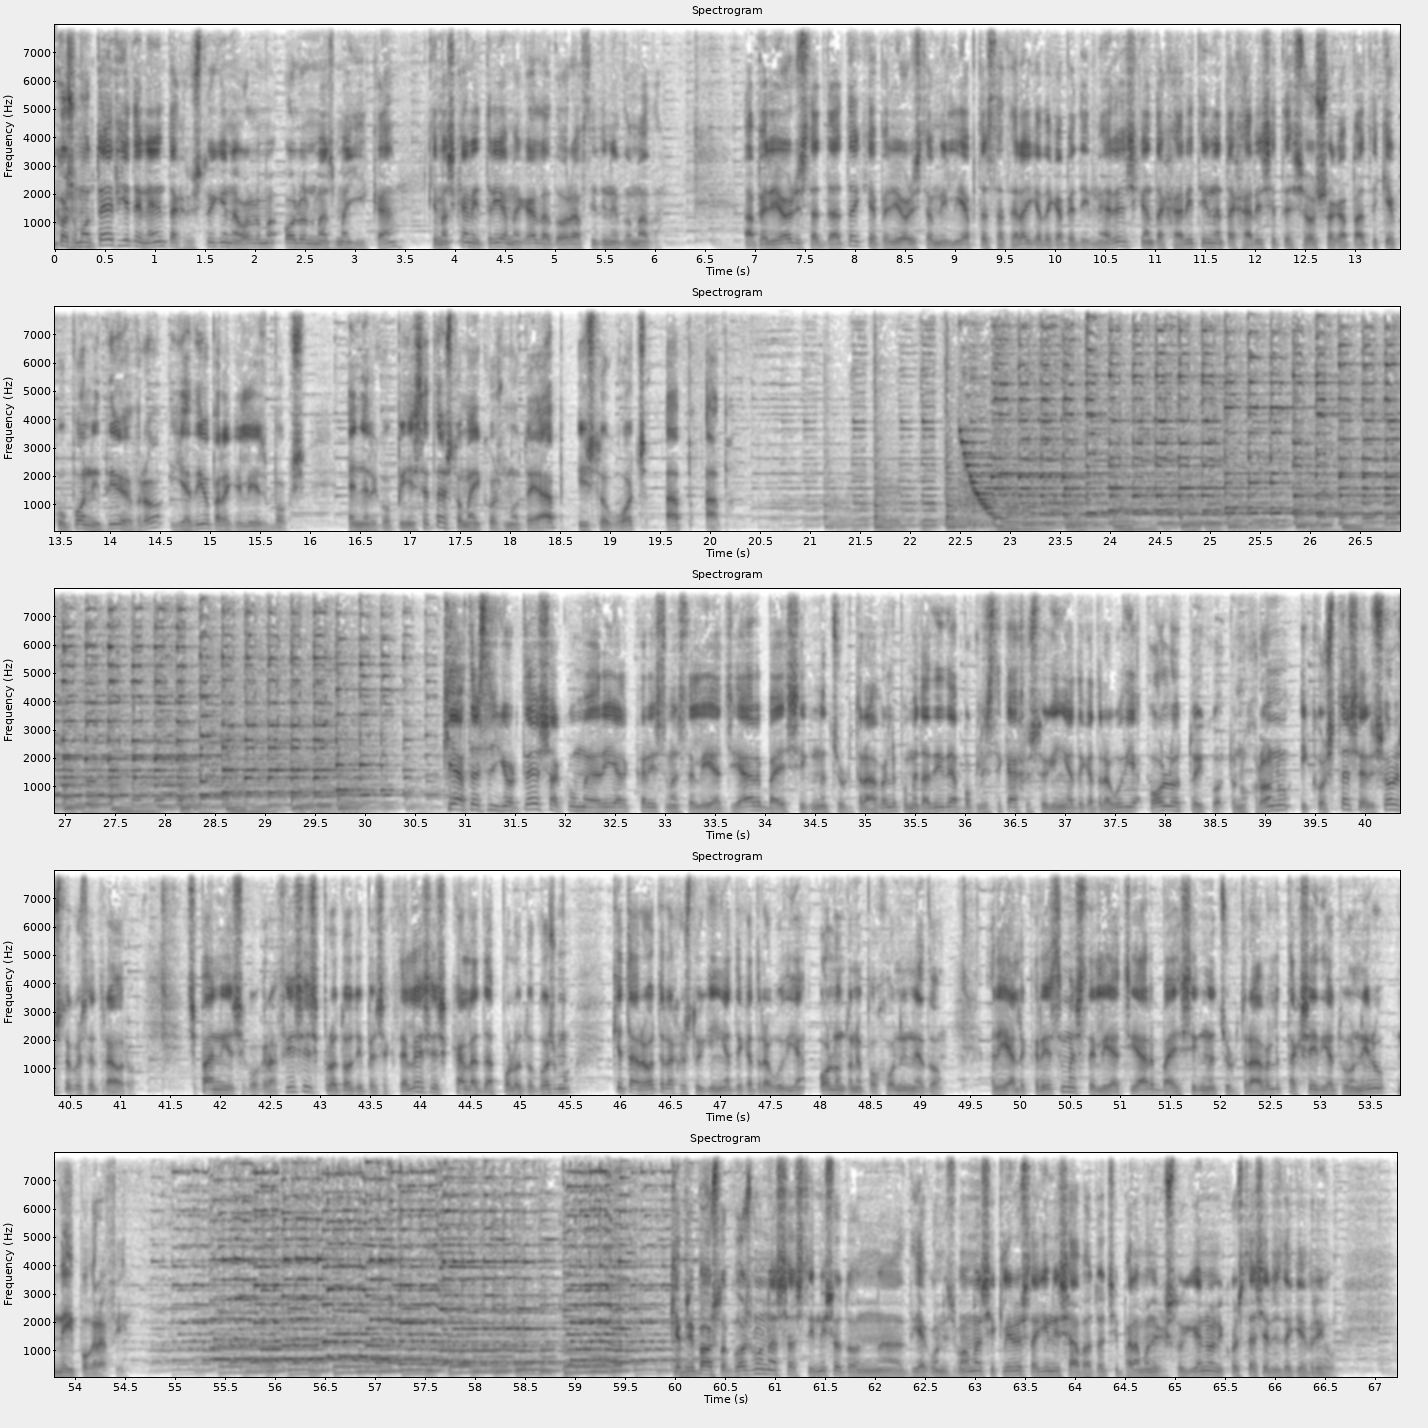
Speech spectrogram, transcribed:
Η Κοσμοτέ εύχεται να είναι τα Χριστούγεννα όλων, όλων μας μαγικά και μας κάνει τρία μεγάλα δώρα αυτή την εβδομάδα. Απεριόριστα data και απεριόριστα ομιλία από τα σταθερά για 15 ημέρες για να τα χαρείτε ή να τα χαρίσετε σε όσου αγαπάτε και κουπόνι 2 ευρώ για δύο παραγγελίες box. Ενεργοποιήστε τα στο MyCosmote App ή στο Watch App App. Και αυτές τις γιορτές ακούμε realchristmas.gr by Signature Travel που μεταδίδει αποκλειστικά χριστουγεννιάτικα τραγούδια όλο το, τον χρόνο 24 ώρες το 24ωρο. Σπάνιες ηχογραφήσεις, πρωτότυπες εκτελέσεις, κάλαντα από όλο τον κόσμο και τα ρότερα χριστουγεννιάτικα τραγούδια όλων των εποχών είναι εδώ. realchristmas.gr by Signature Travel, ταξίδια του ονείρου με υπογραφή. Και πριν πάω στον κόσμο, να σας θυμίσω τον διαγωνισμό μας. Η κλήρωση θα γίνει Σάββατο, έτσι, παραμονή Χριστουγέννων 24 Δεκεμβρίου.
